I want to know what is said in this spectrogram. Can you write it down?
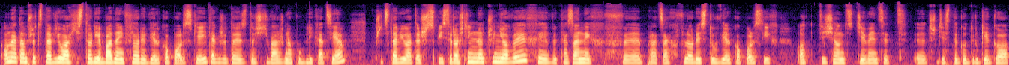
Ona tam przedstawiła historię badań flory wielkopolskiej, także to jest dość ważna publikacja. Przedstawiła też spis roślin naczyniowych wykazanych w pracach florystów wielkopolskich od 1932 E,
